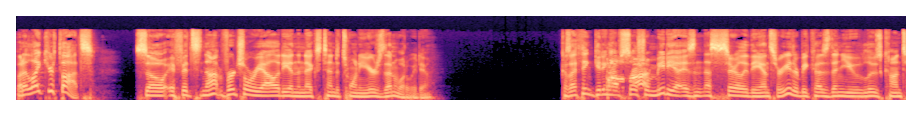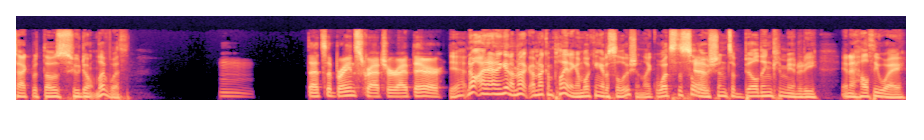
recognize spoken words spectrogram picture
But I like your thoughts. So if it's not virtual reality in the next 10 to 20 years, then what do we do? Because I think getting off social media isn't necessarily the answer either, because then you lose contact with those who don't live with. That's a brain scratcher right there. Yeah. No, and and again, I'm not I'm not complaining. I'm looking at a solution. Like what's the solution to building community in a healthy way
